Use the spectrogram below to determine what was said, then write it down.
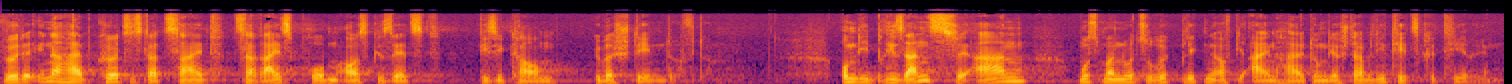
würde innerhalb kürzester Zeit Zerreißproben ausgesetzt, die sie kaum überstehen dürfte. Um die Brisanz zu erahnen, muss man nur zurückblicken auf die Einhaltung der Stabilitätskriterien.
